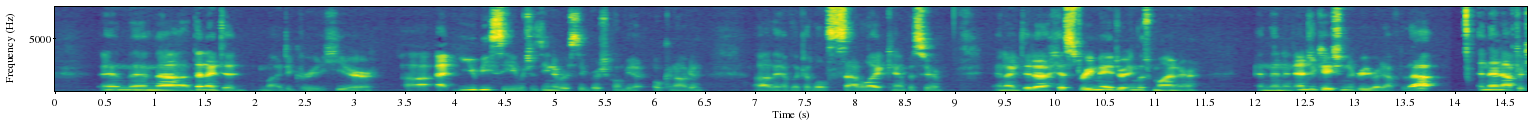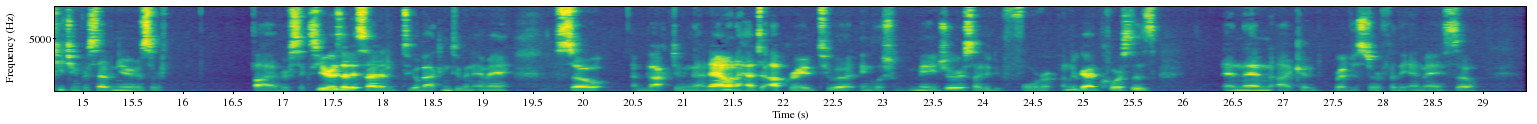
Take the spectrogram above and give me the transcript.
and then uh, then I did my degree here uh, at UBC, which is the University of British Columbia, Okanagan. Uh, they have like a little satellite campus here, and I did a history major, English minor, and then an education degree right after that. And then after teaching for seven years or five or six years, I decided to go back and do an MA. So I'm back doing that now, and I had to upgrade to an English major, so I had to do four undergrad courses, and then I could register for the MA. So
